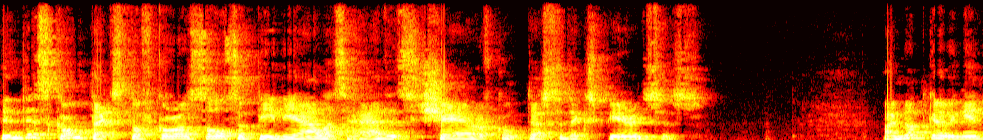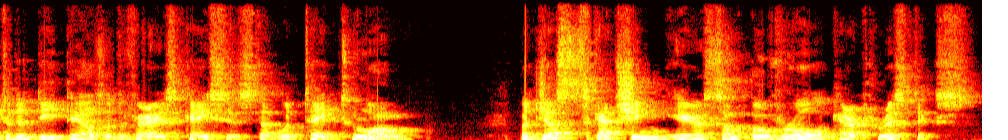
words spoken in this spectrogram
In this context, of course, also PBL has had its share of contested experiences. I'm not going into the details of the various cases, that would take too long, but just sketching here some overall characteristics.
